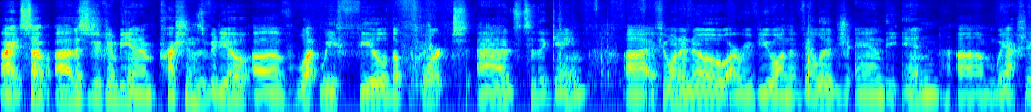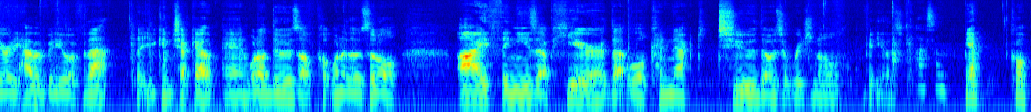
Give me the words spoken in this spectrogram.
All right, so uh, this is just going to be an impressions video of what we feel the port adds to the game. Uh, if you want to know our review on the Village and the Inn, um, we actually already have a video of that that you can check out. And what I'll do is I'll put one of those little eye thingies up here that will connect to those original videos. Awesome. Yeah, cool.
